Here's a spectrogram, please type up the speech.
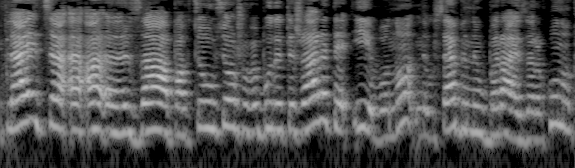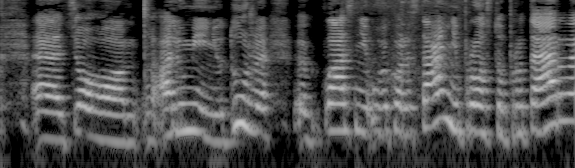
чіпляється е, а, е, запах цього всього, що ви будете жарити, і воно у себе не вбирає за рахунок е, цього алюмінію. Дуже е, класні у використанні, просто протерли,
